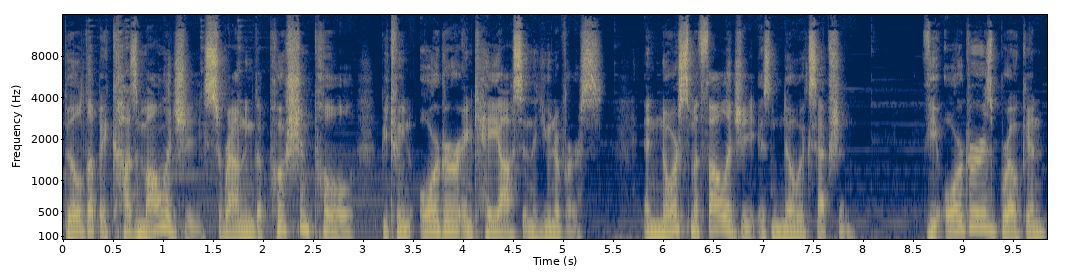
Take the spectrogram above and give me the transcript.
build up a cosmology surrounding the push and pull between order and chaos in the universe, and Norse mythology is no exception. The order is broken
